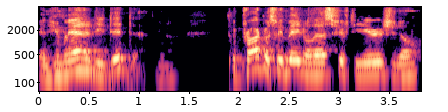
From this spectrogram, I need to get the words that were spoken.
And humanity did that. You know, the progress we made in the last 50 years, you know,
